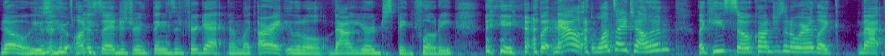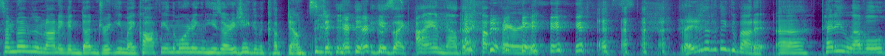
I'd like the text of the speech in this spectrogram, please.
no, he's like, honestly, I just drink things and forget. And I'm like, all right, you little, now you're just being floaty. But now, once I tell him, like, he's so conscious and aware, like, that sometimes I'm not even done drinking my coffee in the morning and he's already taking the cup downstairs. He's like, I am now the cup fairy. but I just had to think about it. Uh, petty level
